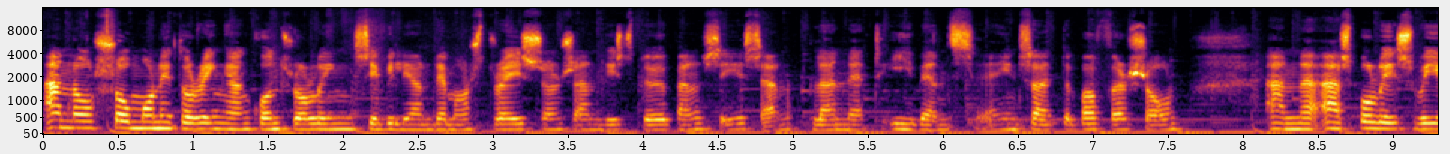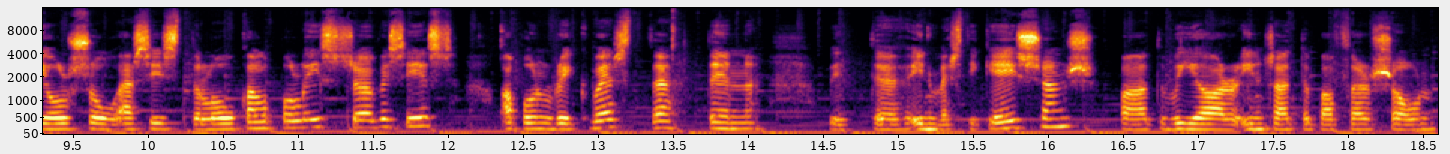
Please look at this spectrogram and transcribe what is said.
and also monitoring and controlling civilian demonstrations and disturbances and planned events inside the buffer zone. And as police, we also assist the local police services upon request, then with the investigations, but we are inside the buffer zone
